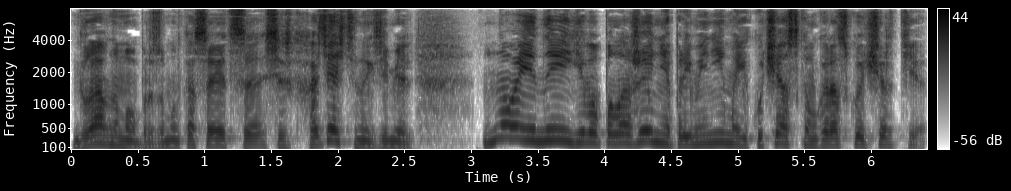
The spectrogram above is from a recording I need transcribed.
Главным образом он касается сельскохозяйственных земель, но иные его положения применимы и к участкам в городской черте.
